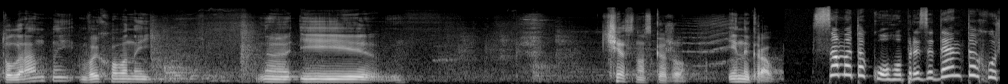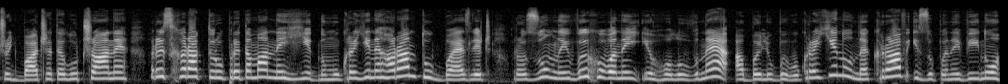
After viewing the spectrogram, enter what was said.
толерантний, вихований е, і, чесно скажу, і не крав. Саме такого президента хочуть бачити лучани. Рис характеру притаманний гідному України гаранту безліч. Розумний, вихований і головне, аби любив Україну, не крав і зупинив війну.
